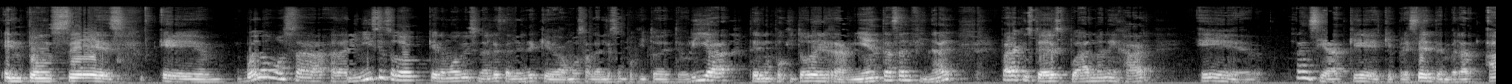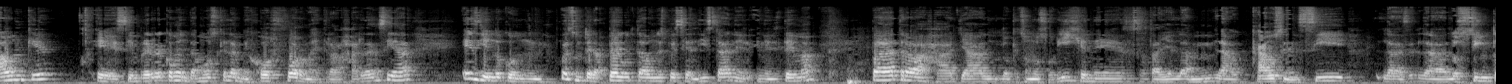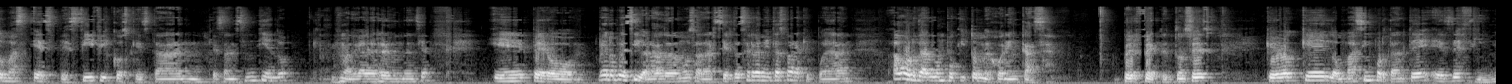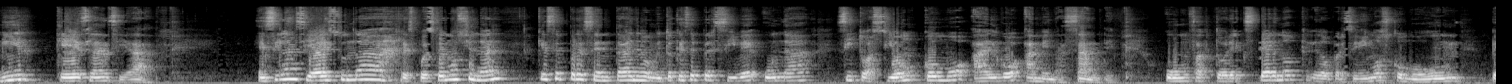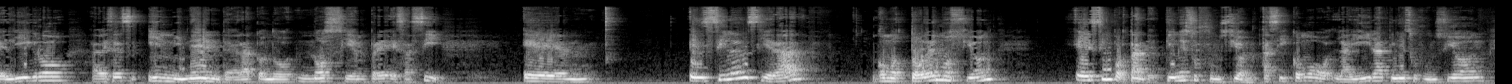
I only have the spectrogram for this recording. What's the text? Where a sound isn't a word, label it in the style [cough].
Entonces, eh, bueno, vamos a, dar inicio. Solo queremos mencionarles también de que vamos a hablarles un poquito de teoría, tener un poquito de herramientas al final para que ustedes puedan manejar eh, la ansiedad que, presenten, ¿verdad? Aunque eh, siempre recomendamos que la mejor forma de trabajar la ansiedad es yendo con pues, un terapeuta, un especialista en el, en el tema para trabajar ya lo que son los orígenes, hasta ya la causa en sí, los síntomas específicos que están, que están sintiendo, [laughs] valga la redundancia, eh, pero, pero pues sí, ahora les vamos a dar ciertas herramientas para que puedan abordarlo un poquito mejor en casa. Perfecto, entonces creo que lo más importante es definir qué es la ansiedad. En sí la ansiedad es una respuesta emocional que se presenta en el momento que se percibe una situación como algo amenazante un factor externo que lo percibimos como un peligro a veces inminente, ¿verdad? Cuando no siempre es así. Em, en sí la ansiedad, como toda emoción, es importante, tiene su función, así como la ira tiene su función,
